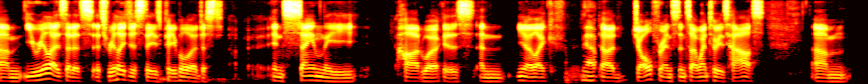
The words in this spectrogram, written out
um, you realize that it's it's really just these people are just insanely hard workers and you know like Yep. uh, Joel for instance I went to his house um,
